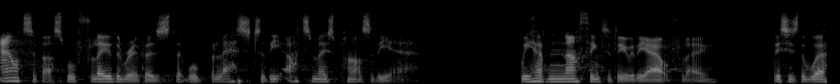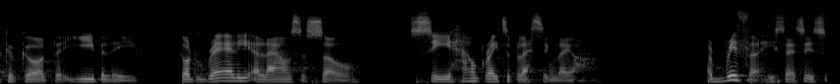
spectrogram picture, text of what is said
out of us will flow the rivers that will bless to the uttermost parts of the earth. We have nothing to do with the outflow. This is the work of God that ye believe. God rarely allows a soul to see how great a blessing they are. A river, he says, is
